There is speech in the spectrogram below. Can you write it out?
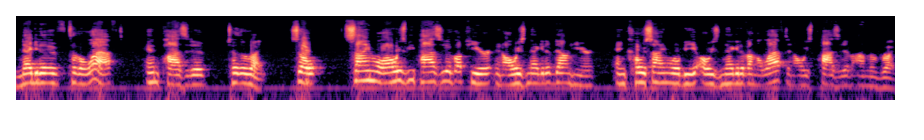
negative to the left and positive to the right. So sine will always be positive up here and always negative down here. And cosine will be always negative on the left and always positive on the right.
